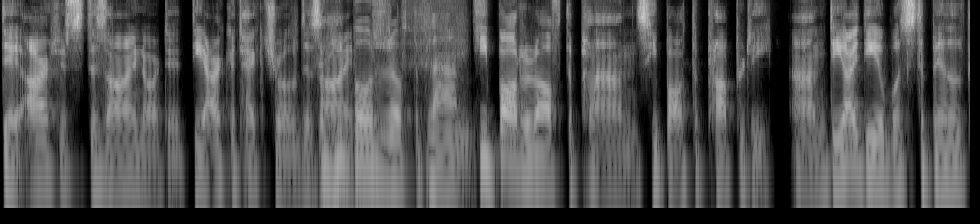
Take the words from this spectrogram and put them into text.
the artist design or the the architectural So design. he bought it off the plans. He bought it off the plans. He bought the property, and the idea was to build.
